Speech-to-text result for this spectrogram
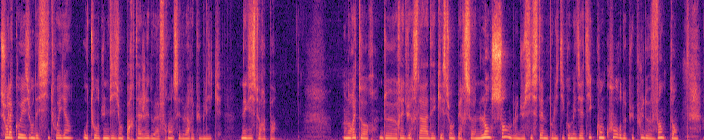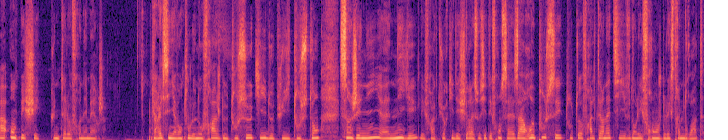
sur la cohésion des citoyens autour d'une vision partagée de la France et de la République, n'existera pas. On aurait tort de réduire cela à des questions de personnes. L'ensemble du système politico-médiatique concourt depuis plus de vingt ans à empêcher qu'une telle offre n'émerge car elle signe avant tout le naufrage de tous ceux qui, depuis tout ce temps, s'ingénient à nier les fractures qui déchirent la société française, à repousser toute offre alternative dans les franges de l'extrême droite,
